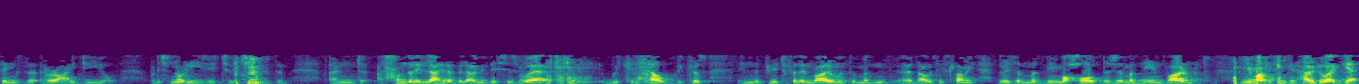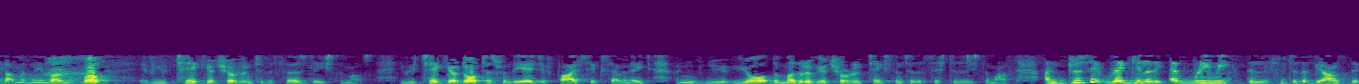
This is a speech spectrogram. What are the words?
things that are ideal, but it's not easy to achieve them. And Alhamdulillah, Rabbil Alameen, this is where we can help because in the beautiful environment of Madin, uh, Dawat Islami, there is a Madni Mahal, there's a Madni environment. You might be thinking, how do If you take your daughters from the age of 5, 6, 7, 8, and you, your, the mother of your children takes them to the sisters Ijtimas, and does it regularly, every week, they listen to the bayans, they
